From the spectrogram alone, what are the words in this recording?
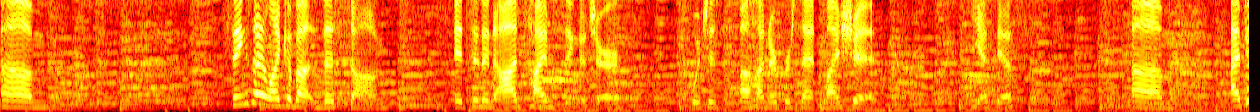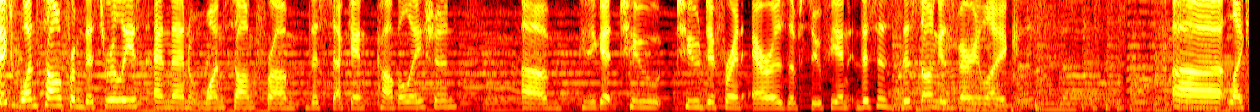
Um, things I like about this song, it's in an odd time signature. which is 100% my shit. Yes, yes. Um, I picked one song from this release and then one song from the second compilation. Um, because you get two two different eras of Sufjan. This is this song is very like uh like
